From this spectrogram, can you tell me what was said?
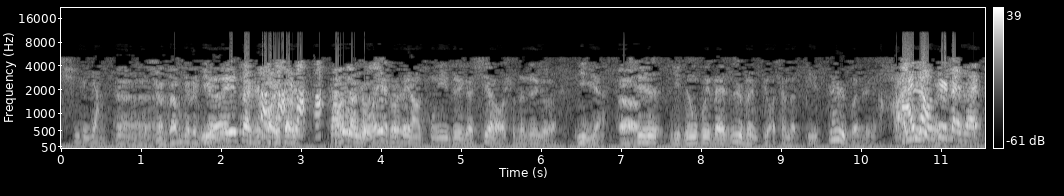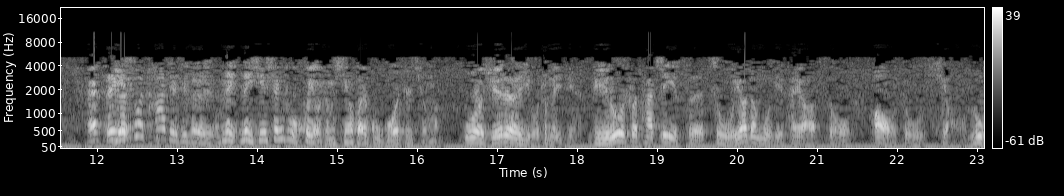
戚的样子。嗯，行，咱们这个 DNA 暂时告一段落。但是我也是非常同意这个谢老师的这个意见。其实李登辉在日本表现的比日本人还要日本人。哎，你说他的这个内内心深处会有什么心怀故国之情吗？我觉得有这么一点，比如说他这一次主要的目的，他要走澳洲小路，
